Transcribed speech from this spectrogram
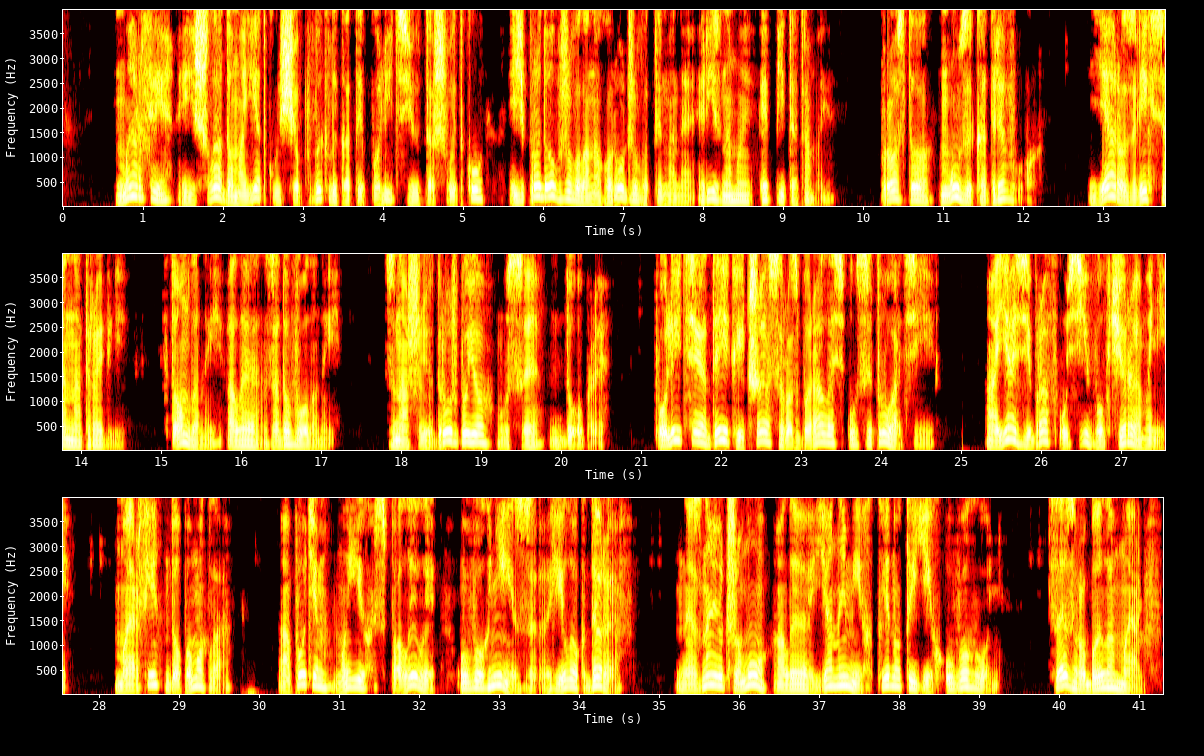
Мерфі йшла до маєтку, щоб викликати поліцію та швидку, і продовжувала нагороджувати мене різними епітетами. Просто музика для вух. Я розлігся на траві, втомлений, але задоволений. З нашою дружбою усе добре. Поліція деякий час розбиралась у ситуації, а я зібрав усі вовчі ремені. Мерфі допомогла, а потім ми їх спалили у вогні з гілок дерев. Не знаю чому, але я не міг кинути їх у вогонь. Це зробила мерв.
